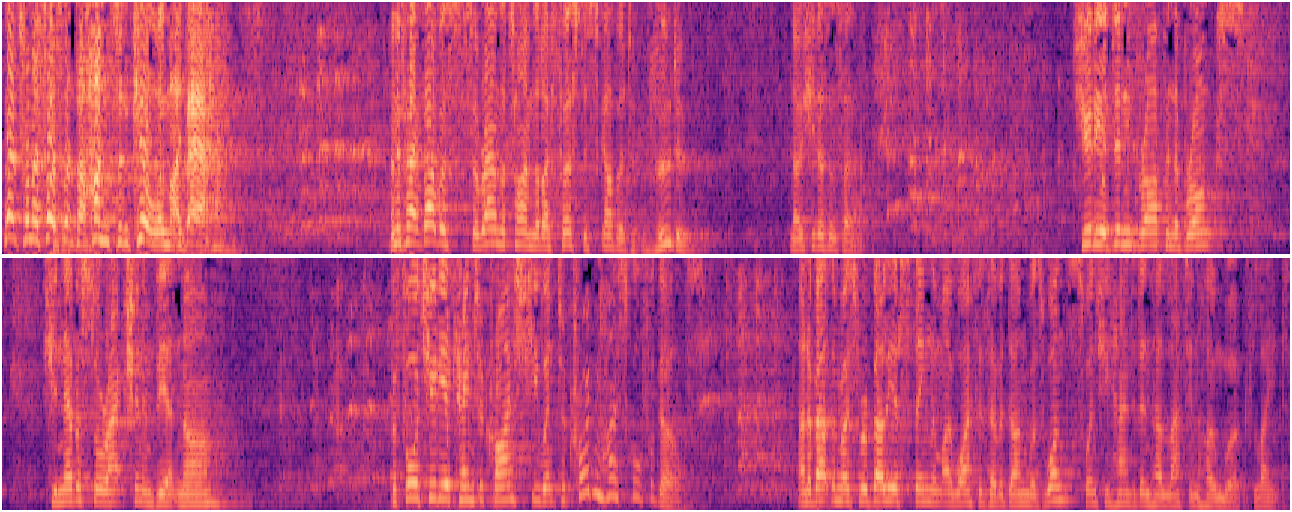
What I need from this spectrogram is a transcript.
That's when I first learned to hunt and kill with my bare hands. And in fact, that was around the time that I first discovered voodoo. No, she doesn't say that. Julia didn't grow up in the Bronx. She never saw action in Vietnam. Before Julia came to Christ, she went to Croydon High School for Girls. And about the most rebellious thing that my wife has ever done was once when she handed in her Latin homework late.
